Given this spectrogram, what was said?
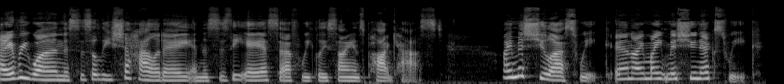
Hi, everyone. This is Alycia Halladay, and this is the ASF Weekly Science Podcast. I missed you last week, and I might miss you next week.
